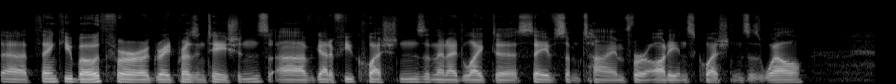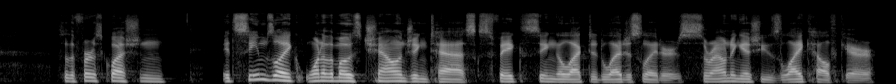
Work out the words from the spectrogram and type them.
Uh, thank you both for great presentations. Uh, I've got a few questions, and then I'd like to save some time for audience questions as well. So the first question, it seems like one of the most challenging tasks facing elected legislators surrounding issues like healthcare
